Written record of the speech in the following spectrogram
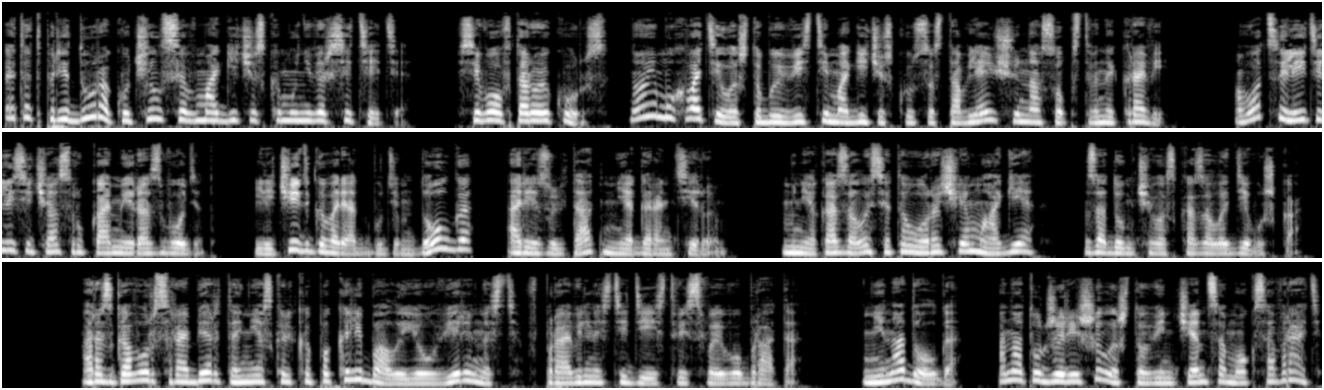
Этот придурок учился в магическом университете. Всего второй курс, но ему хватило, чтобы ввести магическую составляющую на собственной крови. Вот целители сейчас руками и разводят. Лечить, говорят, будем долго, а результат не гарантируем. Мне казалось, это орочья магия, задумчиво сказала девушка. А разговор с Роберто несколько поколебал ее уверенность в правильности действий своего брата. Ненадолго. Она тут же решила, что Винченцо мог соврать,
